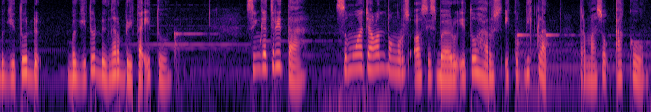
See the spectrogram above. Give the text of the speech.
begitu de begitu dengar berita itu. Singkat cerita, semua calon pengurus OSIS baru itu harus ikut diklat, termasuk aku.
